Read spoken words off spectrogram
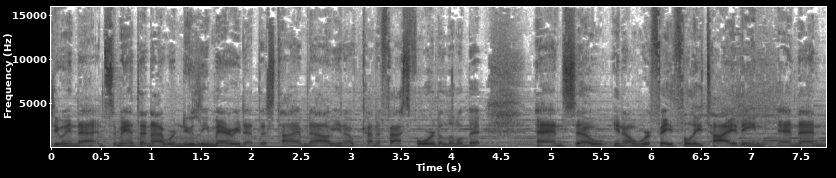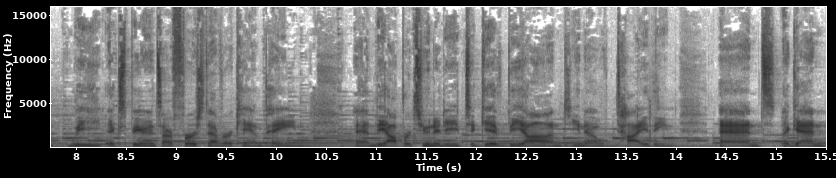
doing that. And samantha and i were newly married at this time now you know kind of fast forward a little bit. And so you know we're faithfully tithing and then we experience our first ever campaign and the opportunity to give beyond you know tithing. And again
